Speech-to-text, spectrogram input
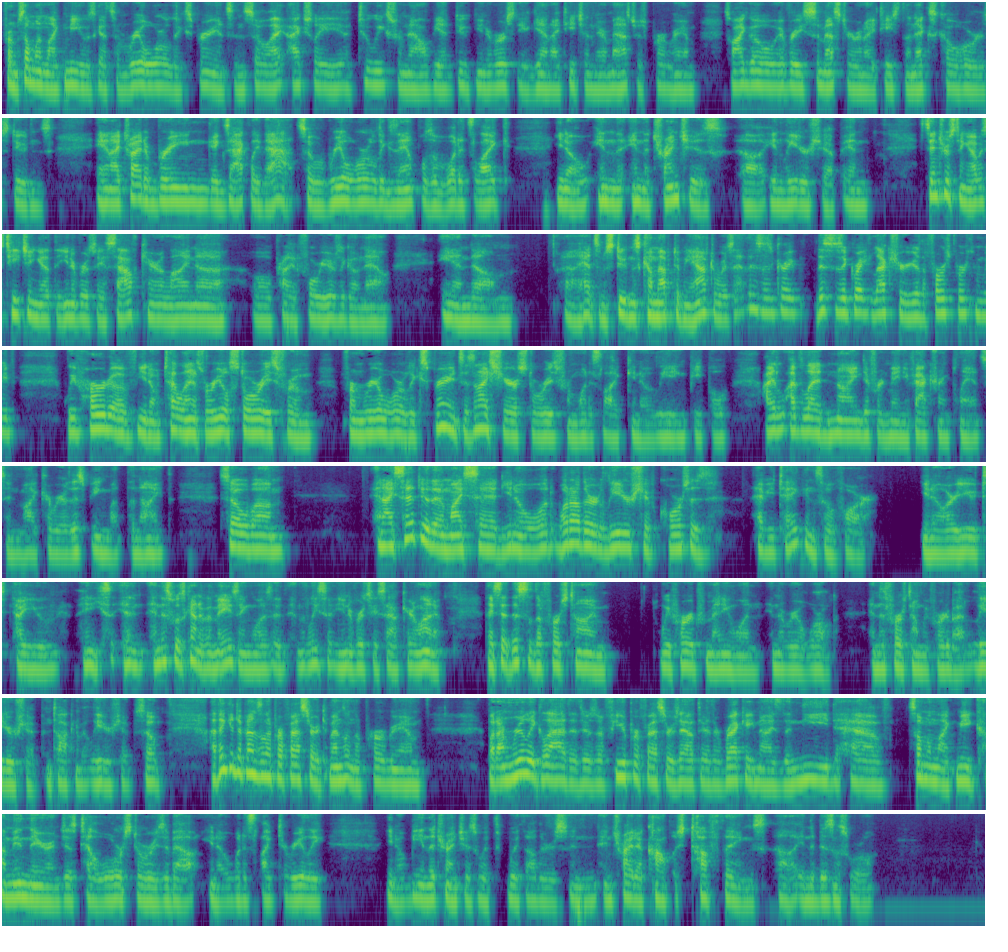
from someone like me who's got some real world experience. And so I actually, uh, two weeks from now, I'll be at Duke University again. I teach in their master's program. So I go every semester and I teach the next cohort of students. And I try to bring exactly that. So real world examples of what it's like, you know, in the, in the trenches uh, in leadership. And it's interesting. I was teaching at the University of South Carolina, oh, probably four years ago now. And um, I had some students come up to me afterwards. This is great. This is a great lecture. You're the first person we've we've heard of, you know, telling us real stories from from real world experiences. And I share stories from what it's like, you know, leading people. I, have led nine different manufacturing plants in my career. This being the ninth. So, um, and I said to them, I said, you know, what what other leadership courses have you taken so far? You know, are you are you? And, he, and, and this was kind of amazing. Was at least at the University of South Carolina they said this is the first time we've heard from anyone in the real world. And the first time we've heard about leadership and talking about leadership. So I think it depends on the professor, it depends on the program. But I'm really glad that there's a few professors out there that recognize the need to have someone like me come in there and just tell war stories about, you know, what it's like to really, you know, be in the trenches with with others and, and try to accomplish tough things uh, in the business world.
